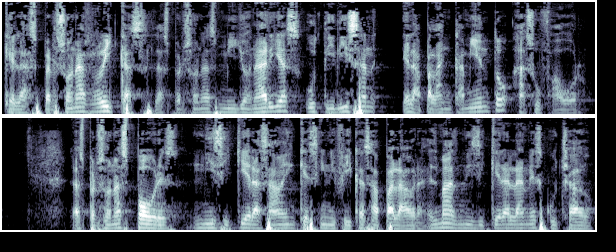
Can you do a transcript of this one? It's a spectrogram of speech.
que las personas ricas, las personas millonarias, utilizan el apalancamiento a su favor. Las personas pobres ni siquiera saben qué significa esa palabra. Es más, ni siquiera la han escuchado.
